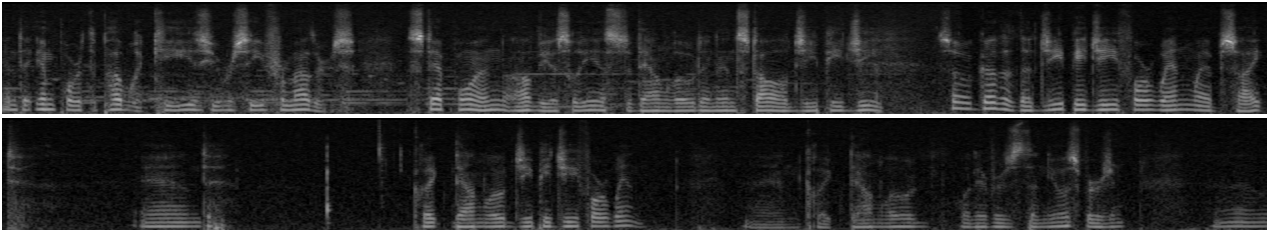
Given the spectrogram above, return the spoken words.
and to import the public keys you receive from others. Step 1, obviously, is to download and install GPG. So go to the GPG4Win website and click download GPG4Win and click download whatever's the newest version. Uh,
